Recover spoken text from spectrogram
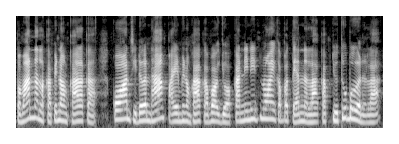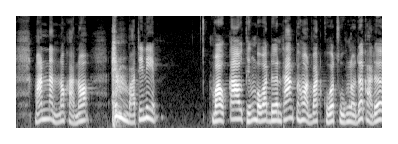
ประมาณนั้นแหละค่ะพี่น้องขาแล้วก็ก่อนสิเดินทางไปพี่น้องขาก็บอกหยอกกันนิดๆน้อยกับปาเต้นนั่นละกับยูทูบเบอร์นั่นละมันนั่นเนาะค่ะเนาะบาที่นี่ ว่าก้าวถึงบอกว่าเดินทางไปหอดวัดขัวสูงเราเด้อค่ะเด้อ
